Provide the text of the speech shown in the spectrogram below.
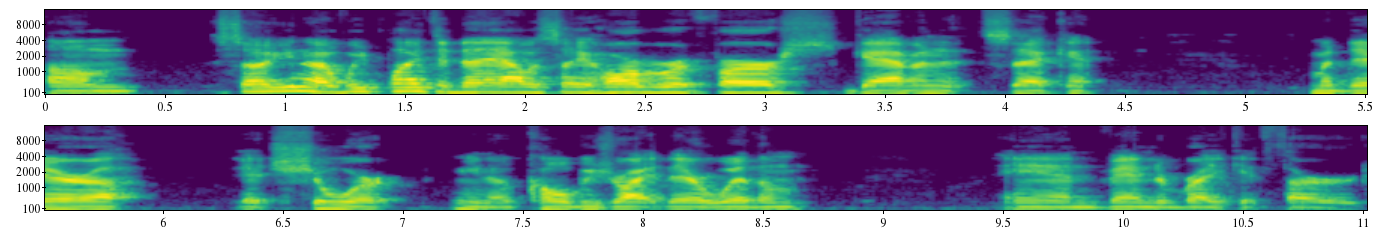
Um, so, you know, if we played today, I would say Harbor at first, Gavin at second, Madera at short, you know, Colby's right there with him, and Van De Brake at third,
